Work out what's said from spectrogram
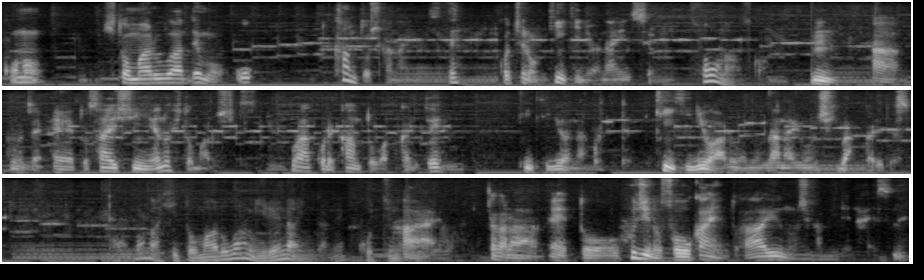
この一丸はでも、お、関東しかないんですね。こっちの近畿にはないんですよ。そうなんですか。うん。あ、ごめんなさい。えっ、と、最新鋭の一丸式は、これ関東ばっかりで、近畿にはなくって。近畿にはあるのも74式ばっかりです。あほな、人丸は見れないんだね。こっちのは。だから、えっ、と、富士の総火炎とか、ああいうのしか見れないですね。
